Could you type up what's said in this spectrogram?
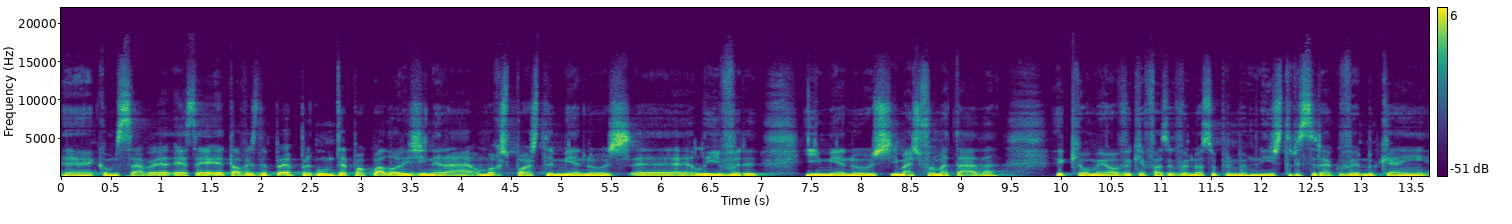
É, como sabe, essa é, é, talvez a pergunta para a qual originará uma resposta menos uh, livre e menos e mais formatada que, como é óbvio, quem faz o governo é o seu Primeiro-Ministro e será o governo quem uh,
